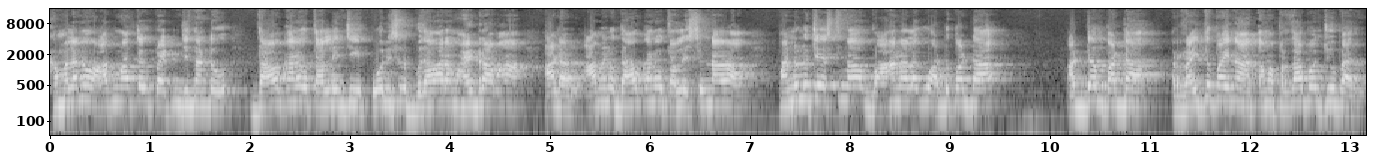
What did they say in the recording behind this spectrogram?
కమలను ఆత్మహత్యకు ప్రయత్నించిందంటూ దవాఖానకు తరలించి పోలీసులు బుధవారం హైడ్రామా ఆడారు. ఆమెను దవాఖానకు తరలిస్తుండగా పనులు చేస్తున్న వాహనాలకు అడ్డుపడ్డ అడ్డం పడ్డ రైతు పైన తమ ప్రతాపం చూపారు.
